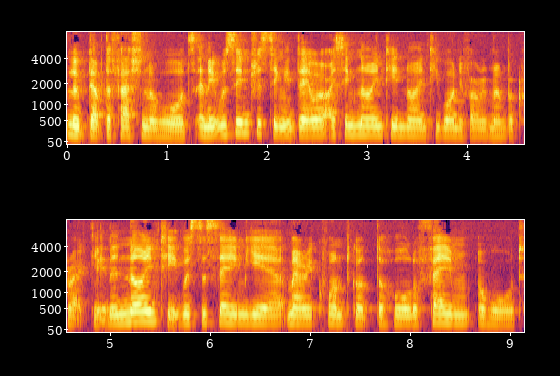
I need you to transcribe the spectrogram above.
looked up the fashion awards and it was interesting they were I think 1991 if I remember correctly. And in 90 it was the same year Mary Quant got the Hall of Fame award.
